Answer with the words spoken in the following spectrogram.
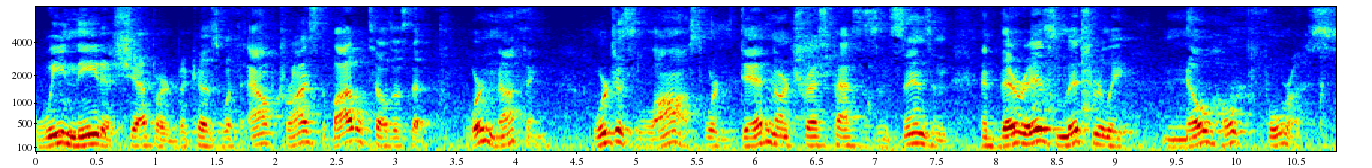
we need a shepherd because without Christ, the Bible tells us that we're nothing. We're just lost. We're dead in our trespasses and sins, and, and there is literally no hope for us.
